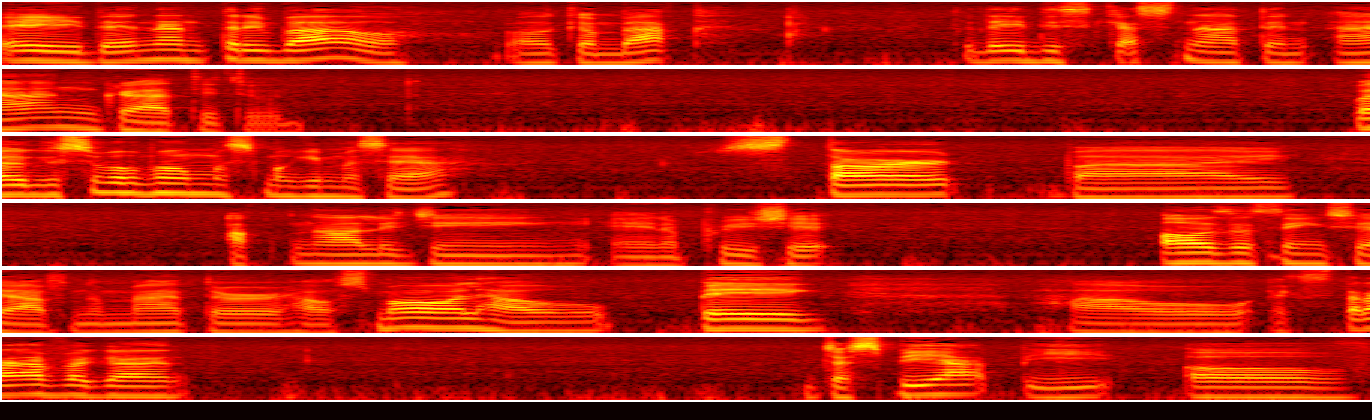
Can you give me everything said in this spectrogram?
Hey, Denan Tribao. Welcome back. Today, discuss natin ang gratitude. Well, gusto mo bang mas maging masaya? Start by acknowledging and appreciate all the things you have, no matter how small, how big, how extravagant. Just be happy of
